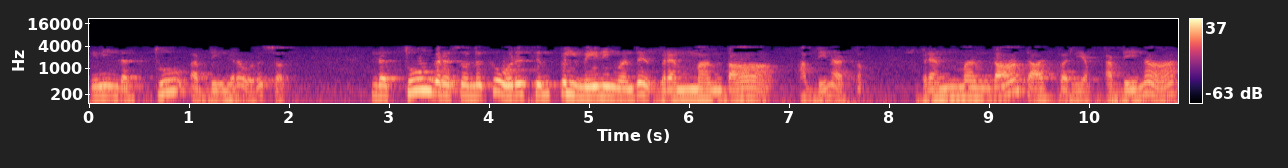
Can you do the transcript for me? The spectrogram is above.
இனி இந்த தூ அப்படிங்கிற ஒரு சொல். இந்த தூங்கிற சொல்லுக்கு ஒரு சிம்பிள் மீனிங் வந்து பிரம்மந்தான் அப்படின்னு அர்த்தம். பிரம்மந்தான் தாத்பரியம். அப்படின்னா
